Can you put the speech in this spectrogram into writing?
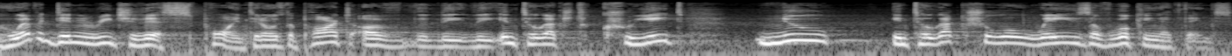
Whoever didn't reach this point, and it was the part of the, the, the intellect to create new intellectual ways of looking at things.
